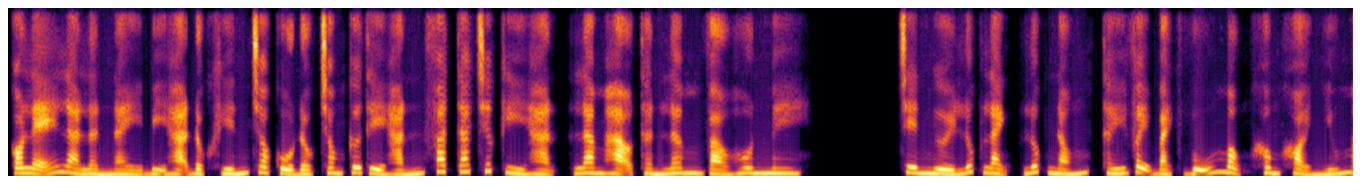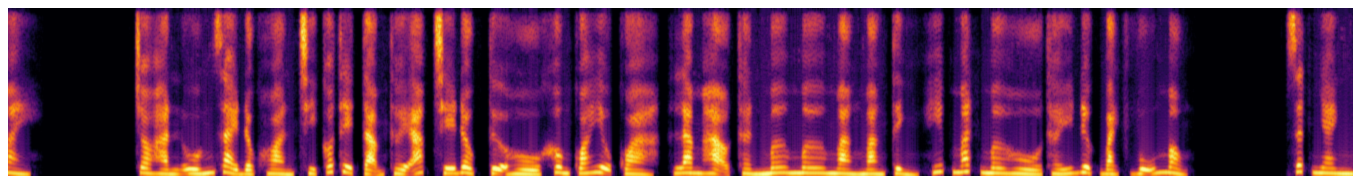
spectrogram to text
Có lẽ là lần này bị hạ độc khiến cho cổ độc trong cơ thể hắn phát tác trước kỳ hạn, Lam Hạo Thần lâm vào hôn mê. Trên người lúc lạnh, lúc nóng, thấy vậy Bạch Vũ Mộng không khỏi nhíu mày. Cho hắn uống giải độc hoàn chỉ có thể tạm thời áp chế độc tựa hồ không quá hiệu quả, Lam Hạo Thần mơ mơ màng màng tỉnh, híp mắt mơ hồ thấy được Bạch Vũ Mộng. Rất nhanh,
